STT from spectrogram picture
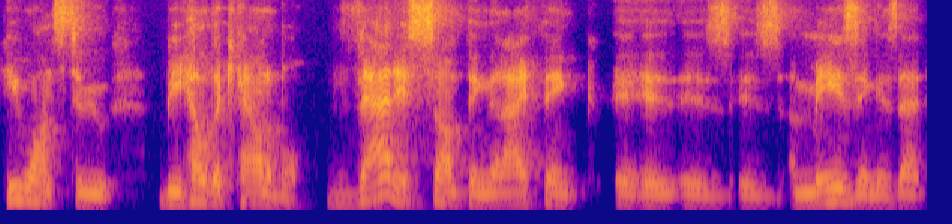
He wants to, be held accountable. That is something that I think is is, is amazing. Is that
